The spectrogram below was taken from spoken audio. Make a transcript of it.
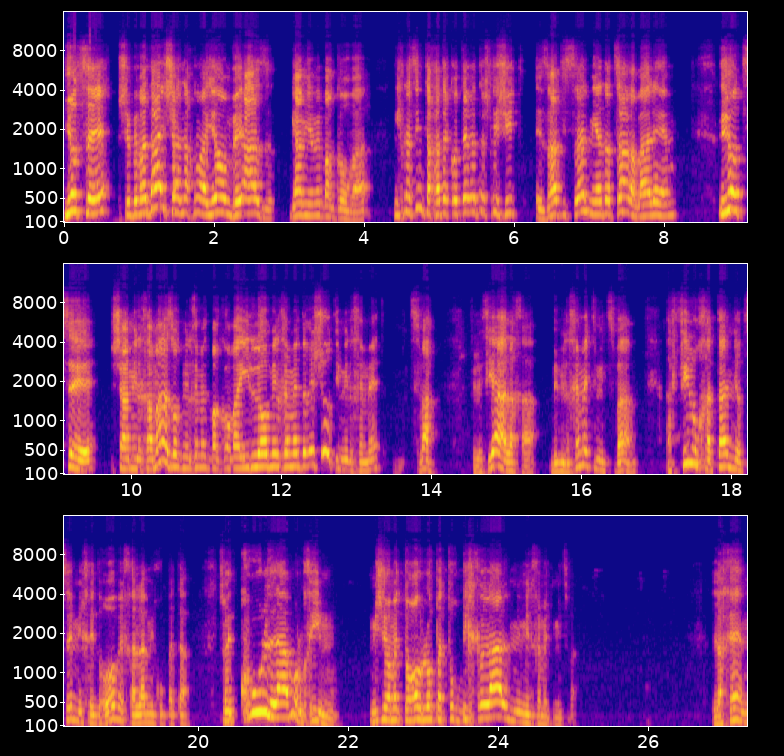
יוצא שבוודאי שאנחנו היום ואז גם ימי בר כורבא, נכנסים תחת הכותרת השלישית, עזרת ישראל מיד הצער הבא עליהם. יוצא שהמלחמה הזאת, מלחמת בר כוכבא, היא לא מלחמת רשות, היא מלחמת מצווה. ולפי ההלכה, במלחמת מצווה, אפילו חתן יוצא מחדרו וחלה מחופתה. זאת אומרת, כולם הולכים, מי שלומד תורה הוא לא פטור בכלל ממלחמת מצווה. לכן,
